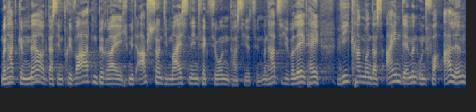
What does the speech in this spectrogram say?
Man hat gemerkt, dass im privaten Bereich mit Abstand die meisten Infektionen passiert sind. Man hat sich überlegt, hey, wie kann man das eindämmen und vor allem,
